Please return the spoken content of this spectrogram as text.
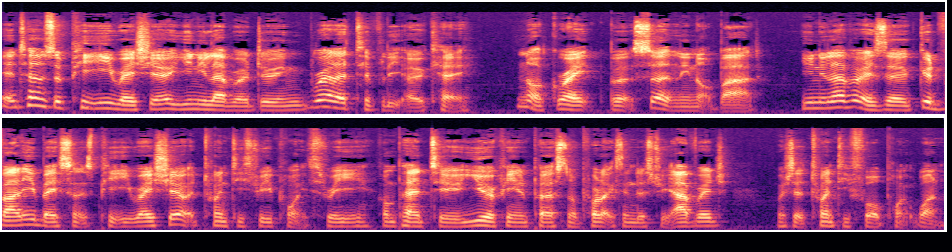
In terms of PE ratio, Unilever are doing relatively okay. Not great, but certainly not bad. Unilever is a good value based on its PE ratio at 23.3 compared to European personal products industry average, which is at 24.1.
